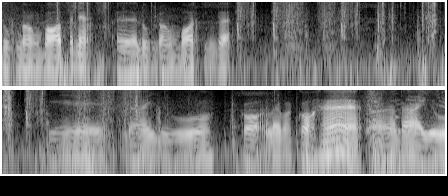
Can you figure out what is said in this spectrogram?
ลูกน้องบอสปะเนี่ย เออ ลูกน้องบอสจริงด้วยโอเคได้อยู่ เกาะอะไรวะ เกาะห้าอ่า ได้อยู่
